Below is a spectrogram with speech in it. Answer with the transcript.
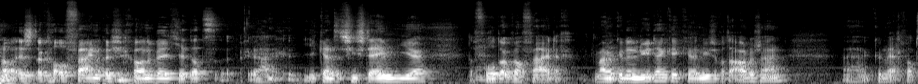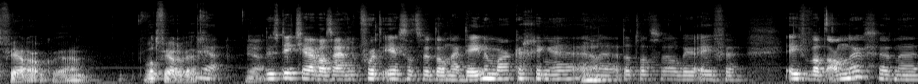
dan is het ook wel fijn als je gewoon een beetje dat, ja, je kent het systeem hier, dat Ja. voelt ook wel veilig. Maar we kunnen nu, denk ik, eh, nu ze wat ouder zijn, eh, kunnen we echt wat verder ook, eh, wat verder weg. Ja. Ja. Dus dit jaar was eigenlijk voor het eerst dat we dan naar Denemarken gingen. En Ja. eh, dat was wel weer even, even wat anders. En, eh,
